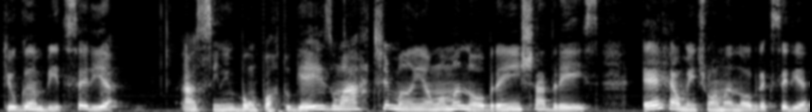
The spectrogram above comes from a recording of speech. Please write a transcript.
Que o Gambito seria assim, em bom português, uma artimanha, uma manobra. E em xadrez é realmente uma manobra que seria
